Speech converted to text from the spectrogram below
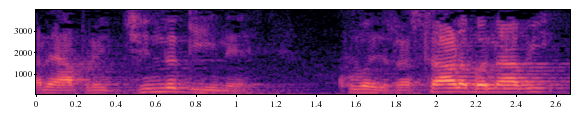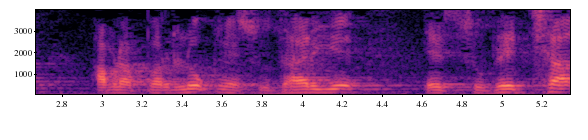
અને આપણી જિંદગીને ખૂબ જ રસાળ બનાવી, આપણા પરલોકને સુધારીએ. એ શુભેચ્છા.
